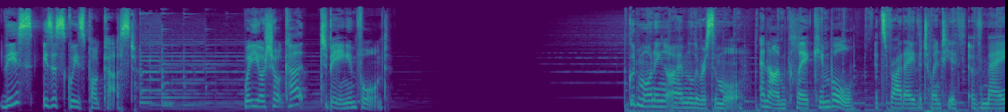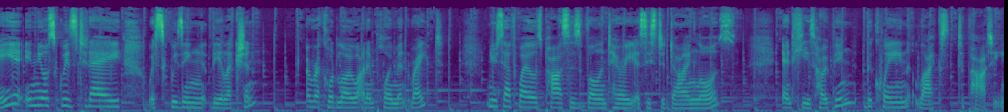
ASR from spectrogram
This is a Squiz podcast. We're your shortcut to being informed. Good morning, I'm Larissa Moore. And I'm Claire Kimball. It's Friday, the 20th of May. In your squiz today, we're squizzing the election, a record low unemployment rate, New South Wales passes voluntary assisted dying laws, and here's hoping the Queen likes to party.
